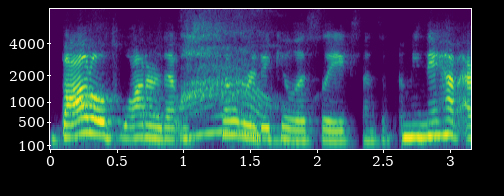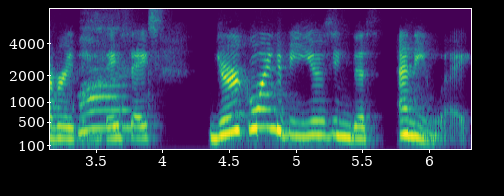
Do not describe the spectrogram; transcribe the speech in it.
bottled water that was so ridiculously expensive. I mean, they have everything. They say you're going to be using this anyway.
